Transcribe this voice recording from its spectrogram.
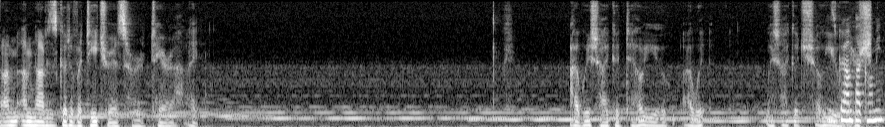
I'm I'm not as good of a teacher as her, Tara. I I wish I could tell you. I would wish I could show you. Is Grandpa coming?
